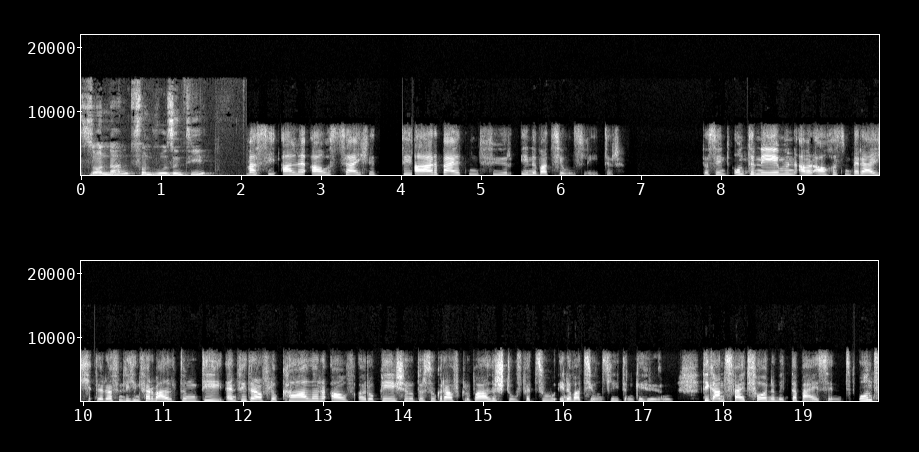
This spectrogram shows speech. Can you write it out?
Sondern von wo sind die? Was sie alle auszeichnet, sie arbeiten für Innovationsleader. Das sind Unternehmen, aber auch aus dem Bereich der öffentlichen Verwaltung, die entweder auf lokaler, auf europäischer oder sogar auf globaler Stufe zu Innovationsleadern gehören, die ganz weit vorne mit dabei sind und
